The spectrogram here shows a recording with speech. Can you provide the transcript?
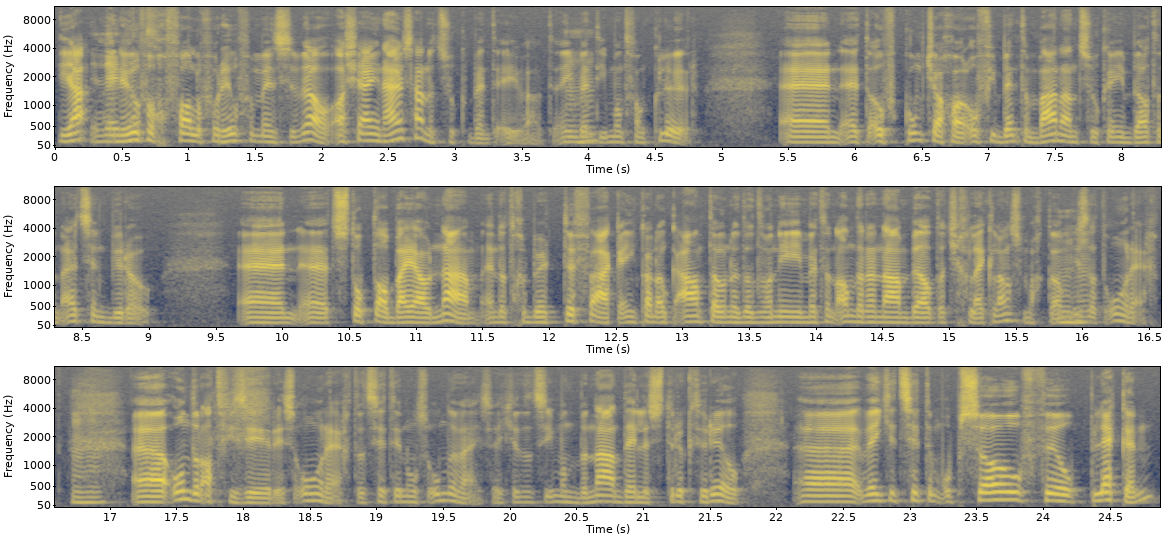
Ja, in heel veel gevallen voor heel veel mensen wel. Als jij een huis aan het zoeken bent, Ewout, en je Mhm. bent iemand van kleur... en het overkomt jou gewoon, of je bent een baan aan het zoeken... en je belt een uitzendbureau... en eh, het stopt al bij jouw naam... en dat gebeurt te vaak... en je kan ook aantonen dat wanneer je met een andere naam belt... dat je gelijk langs mag komen, Mhm. is dat onrecht. Eh, onderadviseren is onrecht. Dat zit in ons onderwijs. Weet je? Dat is iemand benadelen structureel. Eh, weet je, het zit hem op zoveel plekken.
